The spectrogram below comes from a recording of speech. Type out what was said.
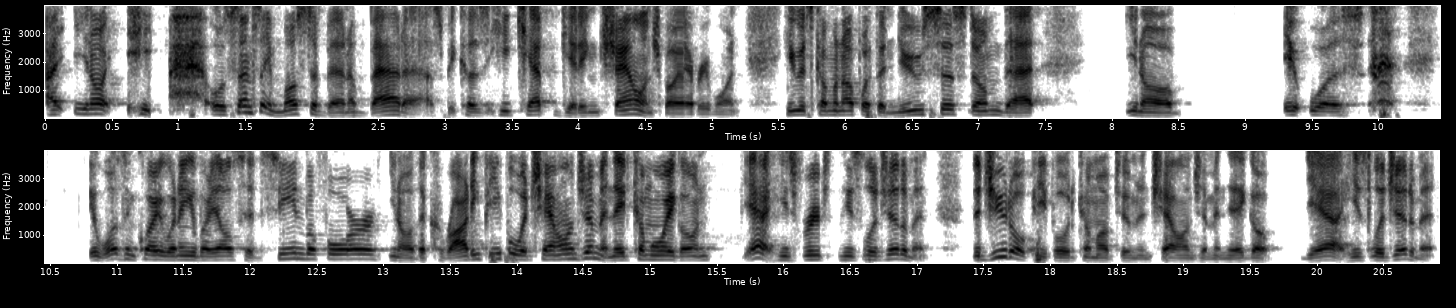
I, you know, he, Sensei must have been a badass because he kept getting challenged by everyone. He was coming up with a new system that, you know, it was, it wasn't quite what anybody else had seen before. You know, the karate people would challenge him, and they'd come away going, "Yeah, he's re- he's legitimate." The judo people would come up to him and challenge him, and they go, "Yeah, he's legitimate."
